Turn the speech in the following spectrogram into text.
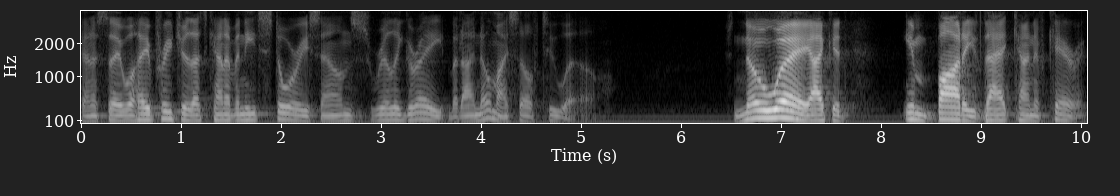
kind of say, well, hey, preacher, that's kind of a neat story. Sounds really great, but I know myself too well. There's no way I could embody that kind of character.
